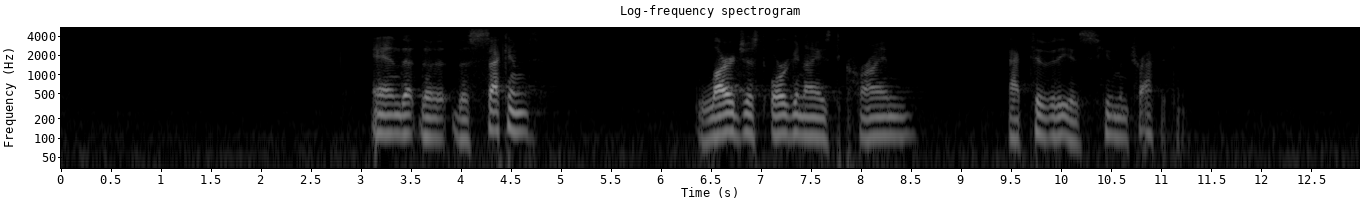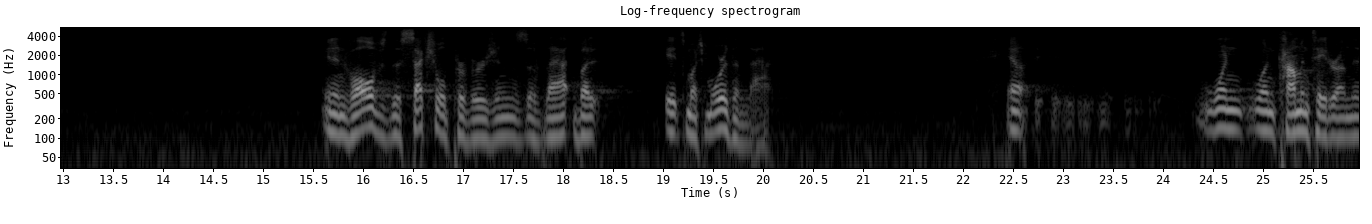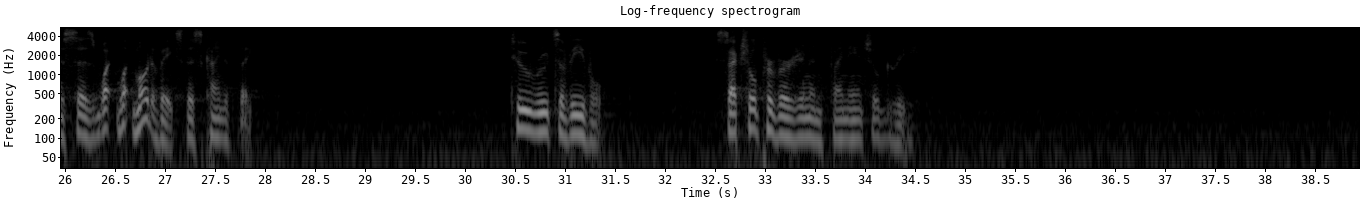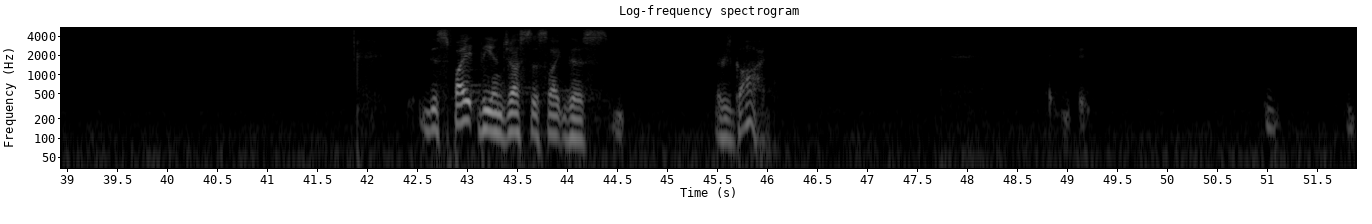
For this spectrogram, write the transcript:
And that the, the second largest organized crime activity is human trafficking. It involves the sexual perversions of that, but it's much more than that. Now, one, one commentator on this says, what, what motivates this kind of thing? Two roots of evil sexual perversion and financial greed. despite the injustice like this, there's God.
